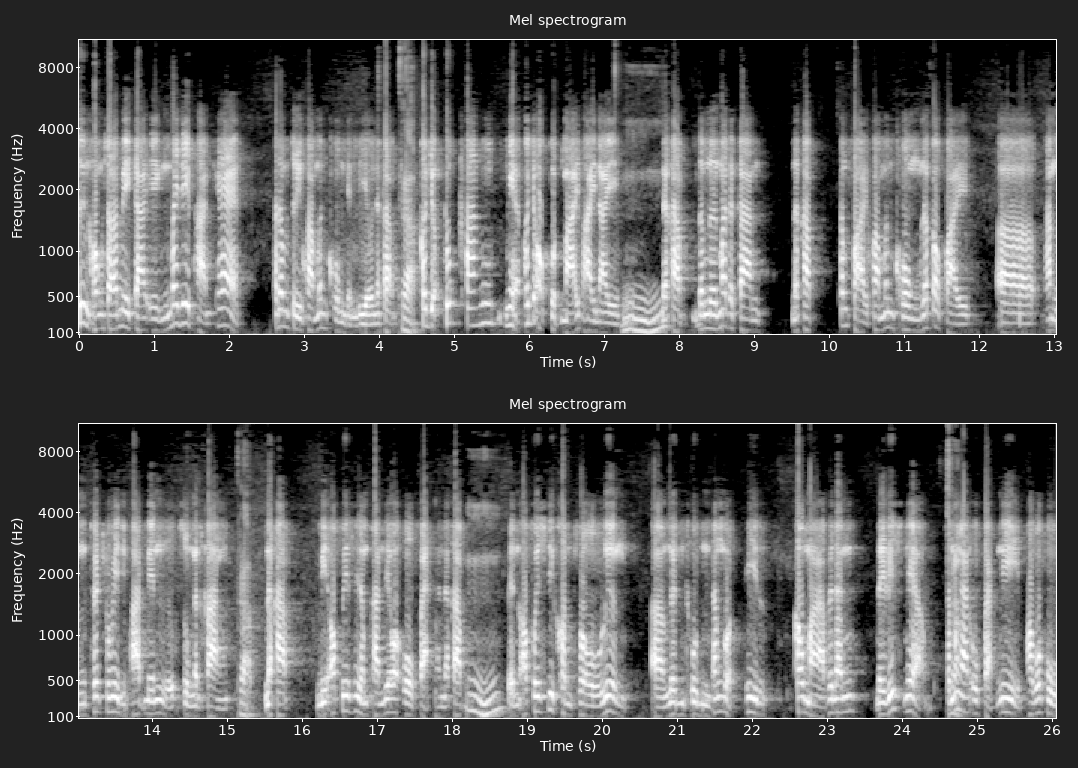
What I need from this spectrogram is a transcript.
ซึ่งของสหรัฐอเมริกาเองไม่ได้ผ่านแค่คณะรัฐมนตรีความมั่นคงอย่างเดียวนะครับครับเขาจะทุกครั้งครั้งเนี่ยเขาจะออกกฎหมายภายในอืมนะครับดำเนินมาตรการนะครับ ทั้งฝ่ายความมั่นคง แล้วก็ฝ่ายเอ่อทาง Treasury Department หรือกระทรวงการคลังครับนะครับมีออฟฟิศที่สำคัญเรียกว่า OFAC นะครับอืมเป็นออฟฟิศที่คอนโทรลเรื่องเออเงินทุนทั้งหมดที่เข้ามา เพราะฉะนั้นในลิสต์เนี่ยสำนักงาน OFAC นี่ powerful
